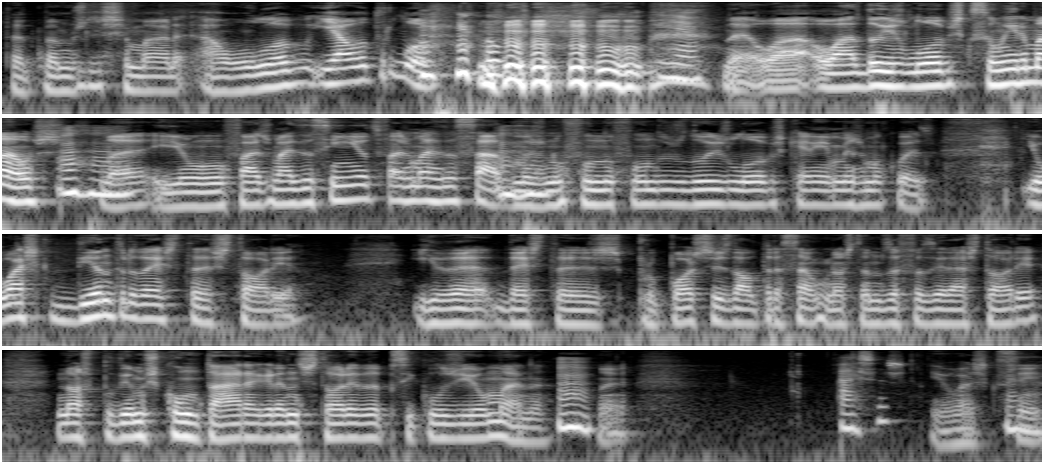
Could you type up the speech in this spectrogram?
Portanto, vamos lhe chamar há um lobo e há outro lobo. yeah. É? ou, há, ou, há, dois lobos que são irmãos, uhum. é? e um faz mais assim e outro faz mais assado, uhum. mas no fundo, no fundo, os dois lobos querem a mesma coisa. Eu acho que dentro desta história e da, destas propostas de alteração que nós estamos a fazer à história, nós podemos contar a grande história da psicologia humana. Uhum. É? Achas? Eu acho que sim,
